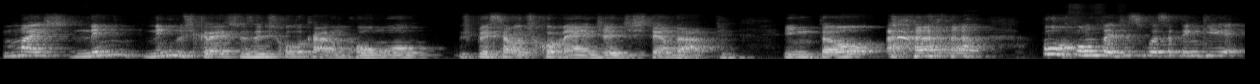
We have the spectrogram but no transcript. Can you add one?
mas nem, nem nos créditos eles colocaram como especial de comédia de stand-up. Então, por conta disso, você tem que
